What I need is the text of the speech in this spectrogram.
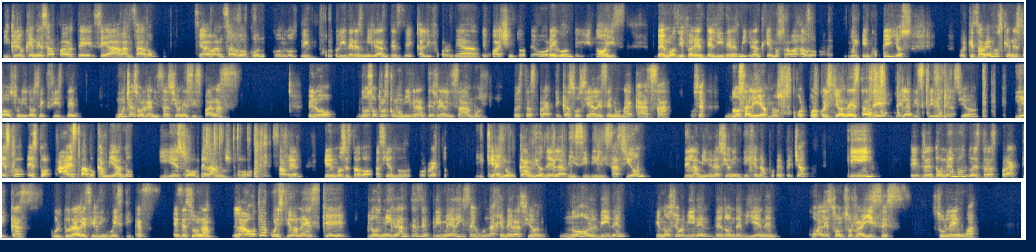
y creo que en esa parte se ha avanzado, se ha avanzado con, con, los, con los líderes migrantes de California, de Washington, de Oregon, de Illinois. Vemos diferentes líderes migrantes que hemos trabajado muy bien con ellos, porque sabemos que en Estados Unidos existen muchas organizaciones hispanas, pero nosotros como migrantes realizamos nuestras prácticas sociales en una casa, o sea, no salíamos por, por cuestión esta de, de, la discriminación. Y esto, esto ha estado cambiando y eso me da gusto saber que hemos estado haciendo lo correcto y que hay un cambio de la visibilización de la migración indígena purépecha y eh, retomemos nuestras prácticas culturales y lingüísticas. Esa es una. La otra cuestión es que los migrantes de primera y segunda generación no olviden que no se olviden de dónde vienen, cuáles son sus raíces, su lengua,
